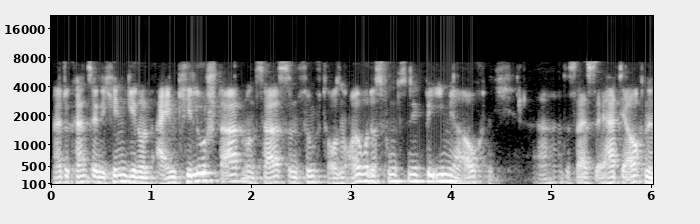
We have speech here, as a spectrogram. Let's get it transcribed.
du kannst ja nicht hingehen und ein Kilo starten und zahlst dann 5000 Euro. Das funktioniert bei ihm ja auch nicht. Ja, das heißt, er hat ja auch eine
